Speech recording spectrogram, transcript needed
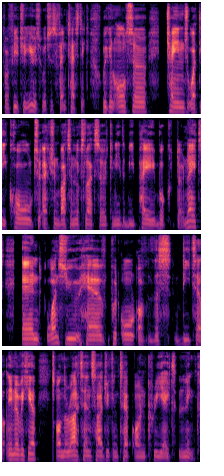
for future use which is fantastic. We can also change what the call to action button looks like so it can either be pay book donate and once you have put all of this detail in over here on the right hand side you can tap on create link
